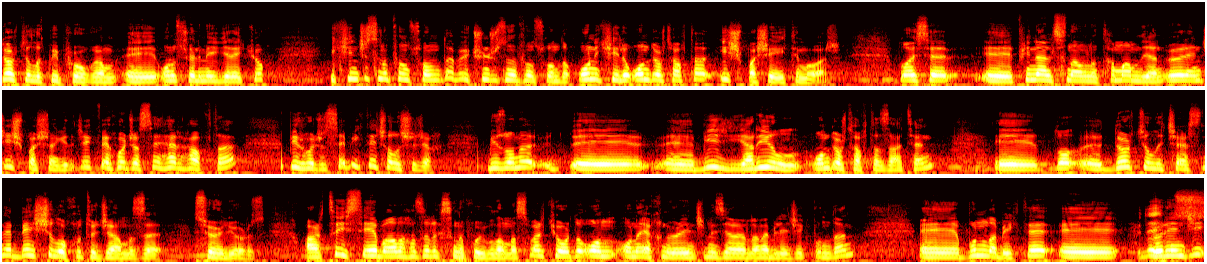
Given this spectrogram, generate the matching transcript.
4 yıllık bir program, e, onu söylemeye gerek yok. İkinci sınıfın sonunda ve üçüncü sınıfın sonunda 12 ile 14 hafta iş başı eğitimi var. Dolayısıyla e, final sınavını tamamlayan öğrenci iş başına gidecek ve hocası her hafta bir hocasıyla birlikte çalışacak. Biz ona e, e, bir yarı yıl, 14 hafta zaten, e, do, e, 4 yıl içerisinde 5 yıl okutacağımızı söylüyoruz. Artı isteğe bağlı hazırlık sınıfı uygulaması var ki orada 10 10'a yakın öğrencimiz yararlanabilecek bundan. E, bununla birlikte e, Bir de öğrenci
